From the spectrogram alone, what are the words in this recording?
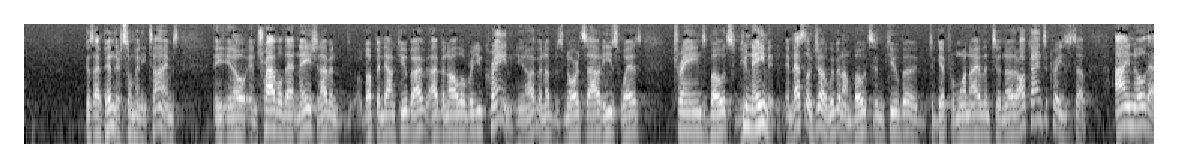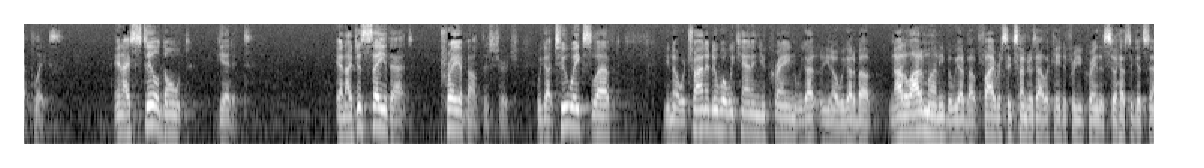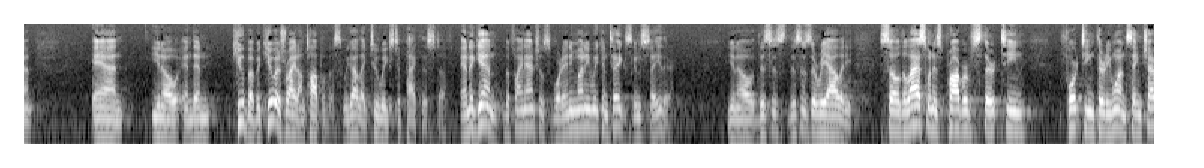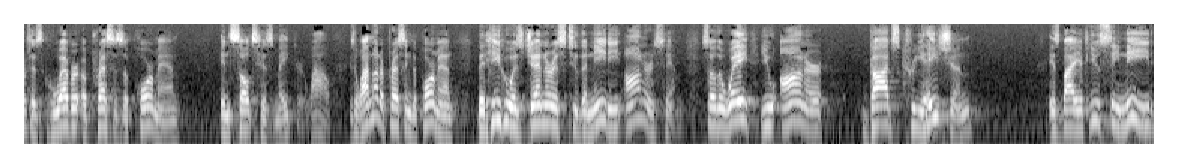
because I've been there so many times you know, and traveled that nation. I've been up and down Cuba. I've, I've been all over Ukraine. You know, I've been up as north, south, east, west, trains, boats, you name it. And that's no joke. We've been on boats in Cuba to get from one island to another, all kinds of crazy stuff. I know that place. And I still don't get it. And I just say that. Pray about this church. We got two weeks left. You know, we're trying to do what we can in Ukraine. We got, you know, we got about, not a lot of money, but we got about five or six hundred allocated for Ukraine that still has to get sent. And you know, and then Cuba, but Cuba is right on top of us. We got like two weeks to pack this stuff. And again, the financial support, any money we can take is going to stay there. You know, this is this is the reality. So the last one is Proverbs 13, 14, 31. Same chapter says, Whoever oppresses a poor man insults his maker. Wow. He said, Well, I'm not oppressing the poor man, but he who is generous to the needy honors him. So the way you honor God's creation is by if you see need,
